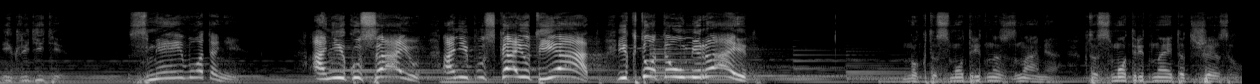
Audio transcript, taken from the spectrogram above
И глядите, змеи вот они. Они кусают, они пускают яд, и кто-то умирает. Но кто смотрит на знамя, кто смотрит на этот жезл,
